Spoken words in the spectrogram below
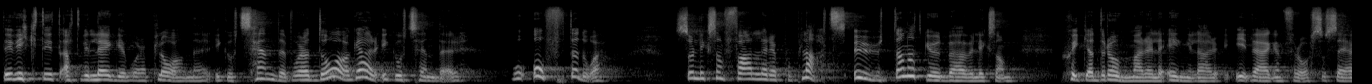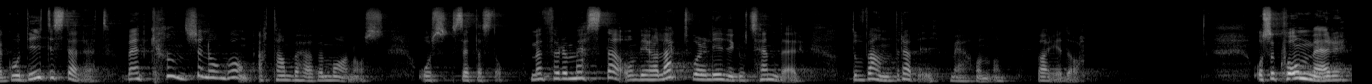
Det är viktigt att vi lägger våra planer i Guds händer, våra dagar i Guds händer. Och ofta då så liksom faller det på plats utan att Gud behöver liksom skicka drömmar eller änglar i vägen för oss och säga gå dit istället. Men kanske någon gång att han behöver mana oss och sätta stopp. Men för det mesta, om vi har lagt våra liv i Guds händer, då vandrar vi med honom varje dag. Och så kommer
